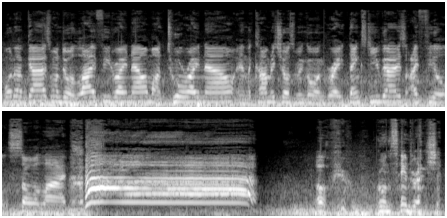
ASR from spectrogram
What up, guys? Want to do a live feed right now. I'm on tour right now, and the comedy shows have been going great. Thanks to you guys, I feel so alive. Ah! Oh, phew, we're going the same direction.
